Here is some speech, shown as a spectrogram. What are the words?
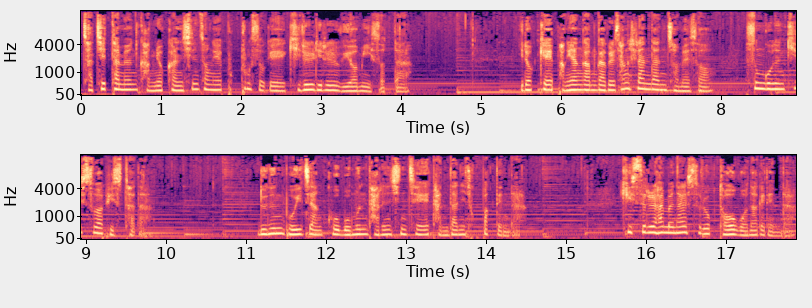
자칫하면 강력한 신성의 폭풍 속에 길을 잃을 위험이 있었다. 이렇게 방향 감각을 상실한다는 점에서 순고는 키스와 비슷하다. 눈은 보이지 않고 몸은 다른 신체에 단단히 촉박된다. 키스를 하면 할수록 더욱 원하게 된다.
